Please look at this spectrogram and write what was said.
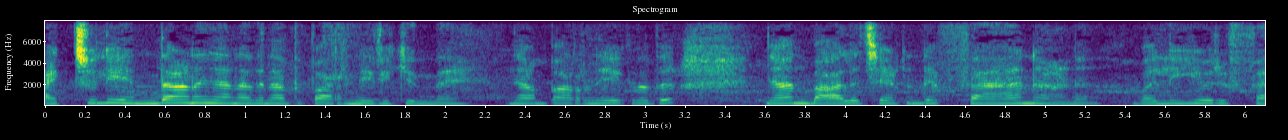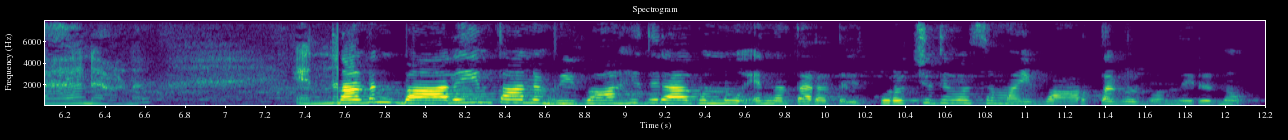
ആക്ച്വലി എന്താണ് ഞാൻ അതിനകത്ത് പറഞ്ഞിരിക്കുന്നത് ഞാൻ പറഞ്ഞിരിക്കുന്നത് ഞാൻ ബാലചേട്ടന്റെ ഫാനാണ്. വലിയൊരു ഫാനാണ്. നടൻ ബാലയും താനും വിവാഹിതരാകുന്നു എന്ന തരത്തിൽ കുറച്ചു ദിവസമായി വാർത്തകൾ വന്നിരുന്നു.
